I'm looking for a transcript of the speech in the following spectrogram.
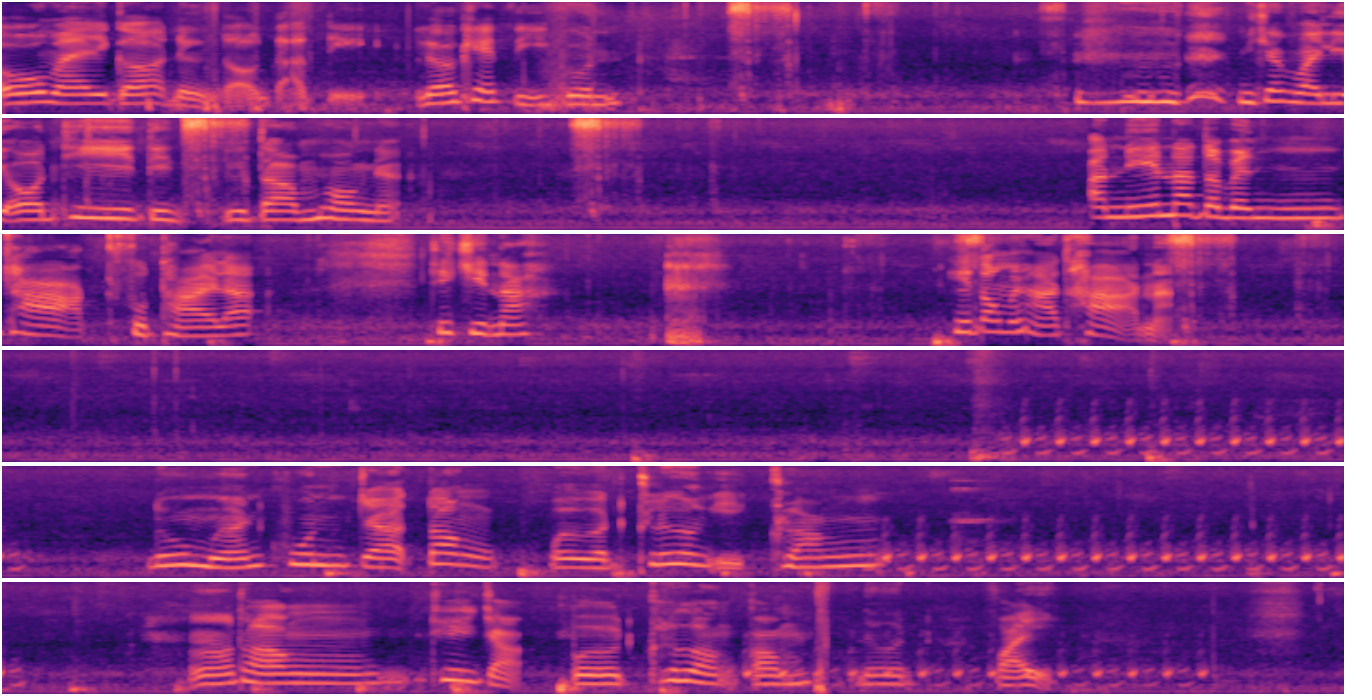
โอ้ไม่ก็หนึ่งสองสามสี่เหลือแค่สี่คน มีแค่ไฟลีออนที่ติดอยู่ตามห้องเนี่ย อันนี้น่าจะเป็นฉากสุดท้ายแล้ว ที่คิดนะ ที่ต้องไปหาฐานอะดูเหมือนคุณจะต้อง เปิดเครื่องอีกครั้งหาทางที่จะเปิดเครื่องกำเนิดไฟ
